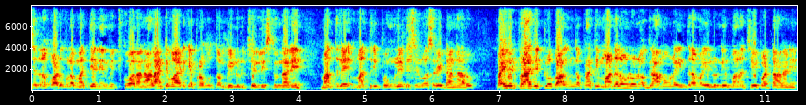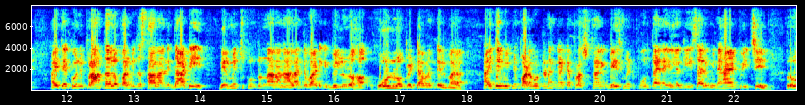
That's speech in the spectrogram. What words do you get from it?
చదరపు అడుగుల మధ్య నిర్మించుకోవాలని అలాంటి వాటికే ప్రభుత్వం బిల్లులు చెల్లిస్తుందని మంత్రి మంత్రి పొంగులేటి శ్రీనివాసరెడ్డి అన్నారు. పైలట్ ప్రాజెక్టులో భాగంగా ప్రతి మండలంలోని గ్రామంలో ఇంద్రమ్మ ఇల్లు నిర్మాణం చేపట్టాలని అయితే కొన్ని ప్రాంతాల్లో పరిమిత స్థలాన్ని దాటి నిర్మించుకుంటున్నారని అలాంటి వాటికి బిల్లులు హోల్డ్లో పెట్టామని తెలిపారు. అయితే వీటిని పడగొట్టడం కంటే ప్రస్తుతానికి బేస్మెంట్ పూర్తయిన ఇళ్ళకు ఈసారి మినహాయింపు ఇచ్చి రూ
